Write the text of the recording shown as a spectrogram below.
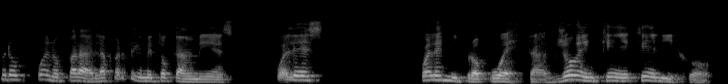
pero bueno, para, la parte que me toca a mí es, ¿cuál es, cuál es mi propuesta? ¿Yo en qué, qué elijo?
